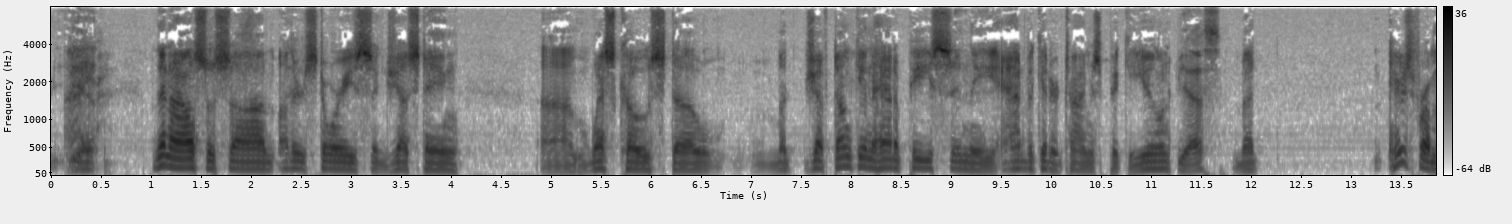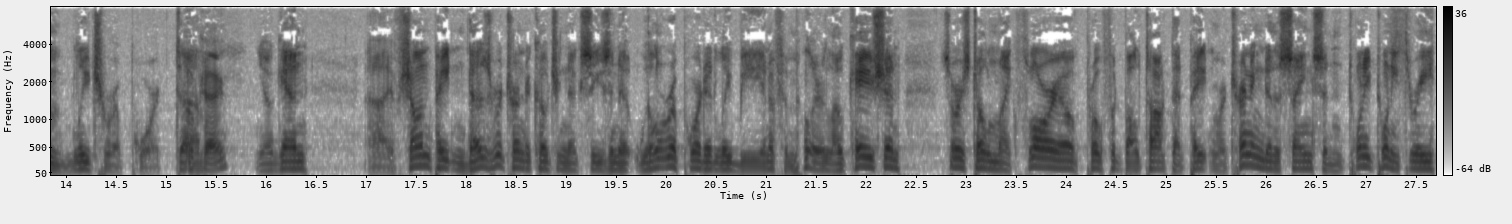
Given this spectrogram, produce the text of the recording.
Yeah. I, then I also saw other stories suggesting um, West Coast. Uh, but Jeff Duncan had a piece in the Advocate or Times Picayune. Yes. But here's from Bleacher Report. Um, okay. You know, again, uh, if Sean Payton does return to coaching next season, it will reportedly be in a familiar location. Source told Mike Florio of Pro Football Talk that Payton returning to the Saints in 2023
